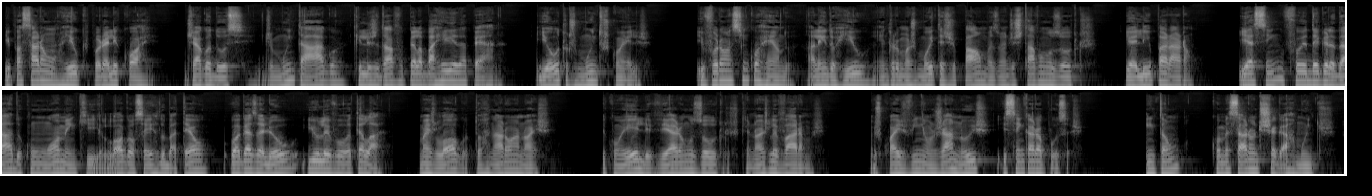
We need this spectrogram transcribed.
E passaram um rio que por ali corre, de água doce, de muita água que lhes dava pela barriga da perna, e outros muitos com eles. E foram assim correndo, além do rio, entre umas moitas de palmas onde estavam os outros, e ali pararam. E assim foi o degradado com um homem que, logo ao sair do batel, o agasalhou e o levou até lá. Mas logo tornaram a nós. E com ele vieram os outros, que nós leváramos, os quais vinham já nus e sem carapuças. Então começaram de chegar muitos.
